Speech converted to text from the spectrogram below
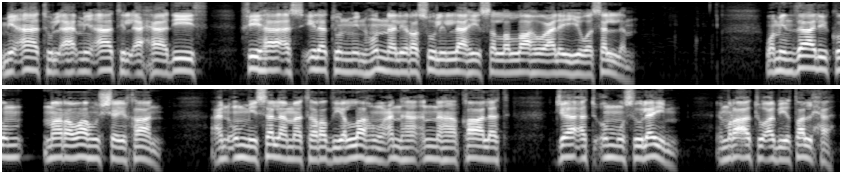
مئات مئات الأحاديث فيها أسئلة منهن لرسول الله صلى الله عليه وسلم. ومن ذلكم ما رواه الشيخان عن أم سلمة رضي الله عنها أنها قالت جاءت أم سليم امرأة أبي طلحة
